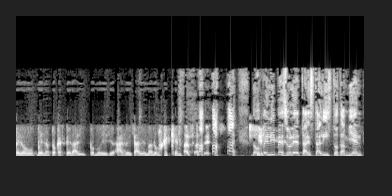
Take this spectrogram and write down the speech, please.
Pero, bueno, toca esperar y como dice, a rezar, hermano, ¿qué más hacer? Don Felipe Zuleta está listo también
